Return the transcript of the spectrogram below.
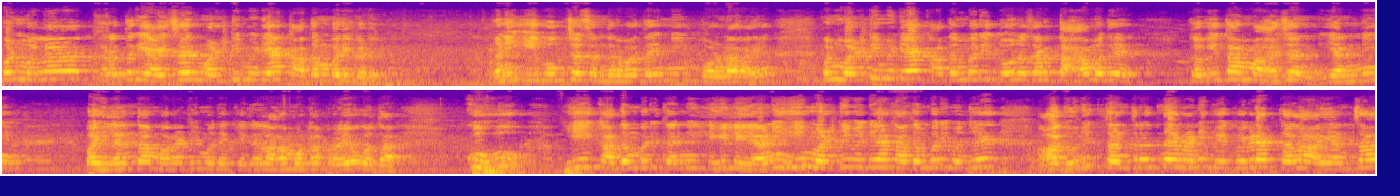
पण मला खरं तर यायचं आहे मल्टीमीडिया कादंबरीकडे. आणि ई बुकच्या संदर्भातही मी बोलणार आहे. पण मल्टीमीडिया कादंबरी दोन हजार दहामध्ये कविता महाजन यांनी पहिल्यांदा मराठीमध्ये केलेला हा मोठा प्रयोग होता. कुहू ही कादंबरी त्यांनी लिहिली आणि ही मल्टीमीडिया कादंबरी म्हणजे आधुनिक तंत्रज्ञान आणि वेगवेगळ्या कला यांचा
